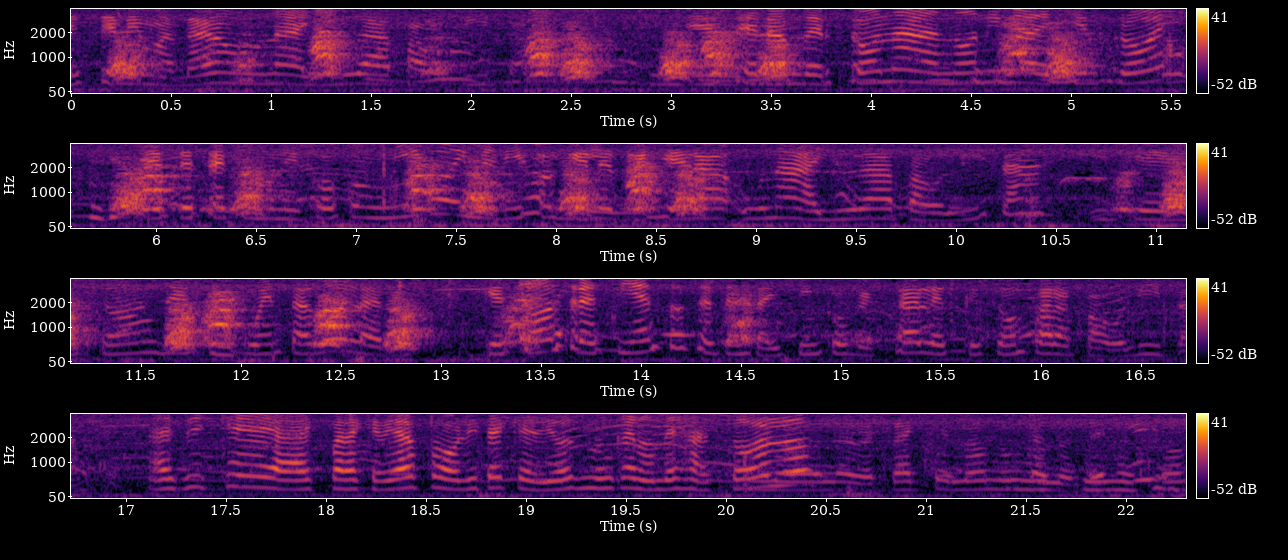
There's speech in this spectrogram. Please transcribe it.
este le mandaron una ayuda a Paulita. Este, la persona anónima de Gilroy se comunicó conmigo y me dijo que le trajera una ayuda a Paulita y que son de 50 dólares, que son 375 quetzales, que son para Paulita. Así que ah, para que vea Paulita que Dios nunca nos deja solos. la verdad que no, nunca nos deja solos.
